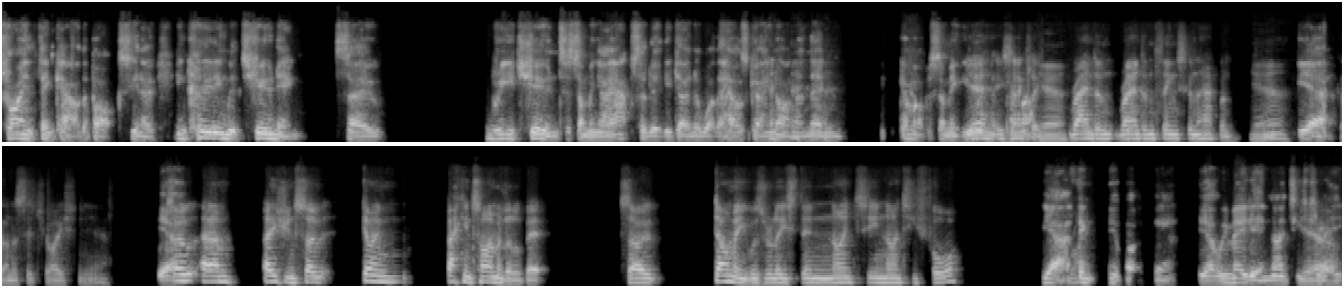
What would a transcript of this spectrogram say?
try and think out of the box, you know, including with tuning. So retune to something I absolutely don't know what the hell's going on, and then come up with something. yeah, exactly. Yeah, random random things can happen. Yeah, yeah, that kind of situation. Yeah, yeah. So, um, Adrian, so going back in time a little bit, so Dummy was released in 1994. Yeah, right? I think it was, yeah, yeah, we made it in '93. Yeah.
